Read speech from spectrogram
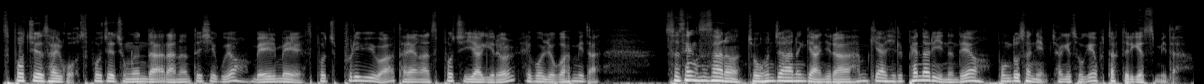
스포츠에 살고 스포츠에 죽는다 라는 뜻이고요. 매일매일 스포츠 프리뷰와 다양한 스포츠 이야기를 해보려고 합니다. 스생스사는 저 혼자 하는 게 아니라 함께 하실 패널이 있는데요. 봉도사님 자기소개 부탁드리겠습니다.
